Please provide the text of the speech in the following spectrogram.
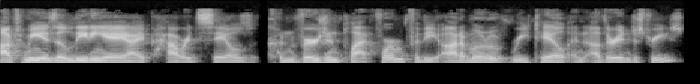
Optimy is a leading AI powered sales conversion platform for the automotive, retail, and other industries.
